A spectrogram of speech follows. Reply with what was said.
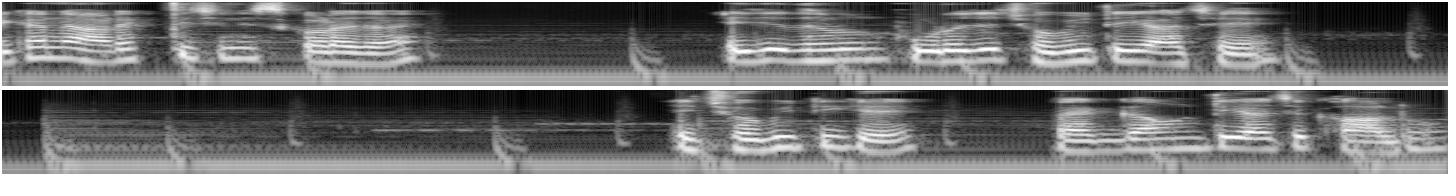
এখানে আরেকটি জিনিস করা যায়। এই যে ধরুন পুরো যে ছবিটি আছে, এই ছবিটিকে ব্যাকগ্রাউন্ডটি আছে কালো।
